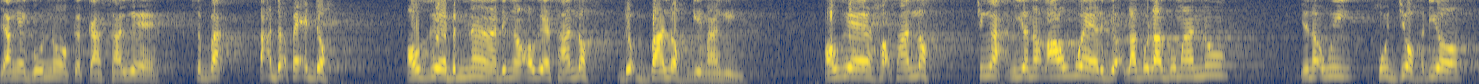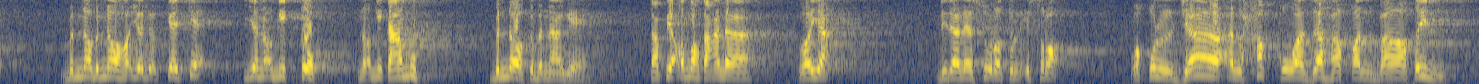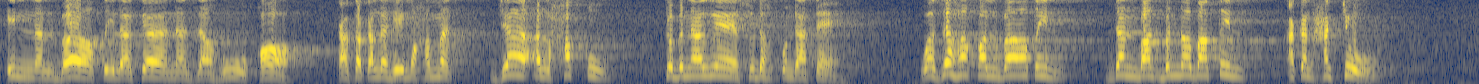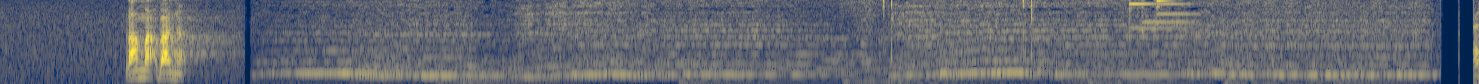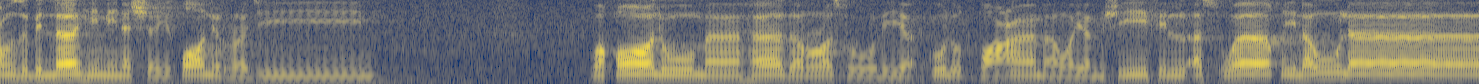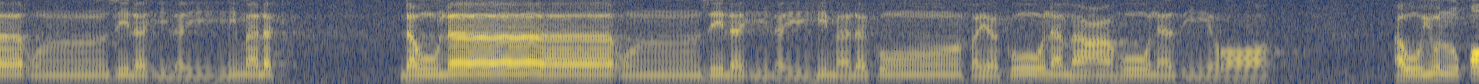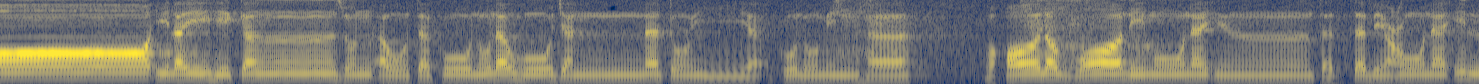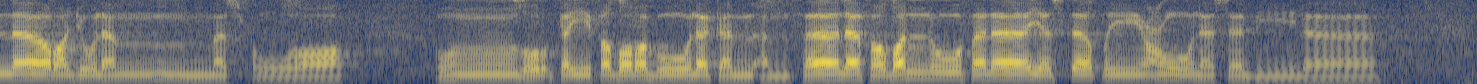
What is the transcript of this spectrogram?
Jangan guna kekasaran sebab tak ada faedah. Orang benar dengan orang salah duk balah pergi mari. Orang hak salah cerak dia nak lawan juga lagu-lagu mana dia nak wi hujah dia. Benda-benda hak dia duk kecek dia nak pergi klub nak pergi kambuh benda kebenaran. Tapi Allah Taala royak di dalam suratul Isra haqq wa zahaqal batil innal batila kana zahuqa. Katakanlah hai Muhammad ja'al haqq kebenaran sudah pun datang. Wa zahaqal batil dan benda batin akan hancur. Lama banget أعوذ بالله من الشيطان الرجيم. وقالوا ما هذا الرسول يأكل الطعام ويمشي في الأسواق لولا أنزل إليه ملك لولا أنزل إليه ملك فيكون معه نذيراً. أو يلقى إليه كنز أو تكون له جنة يأكل منها. وقال الظالمون إن تتبعون إلا رجلا مسحورا. انظر كيف ضربوا لك الأمثال فضلوا فلا يستطيعون سبيلاً.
